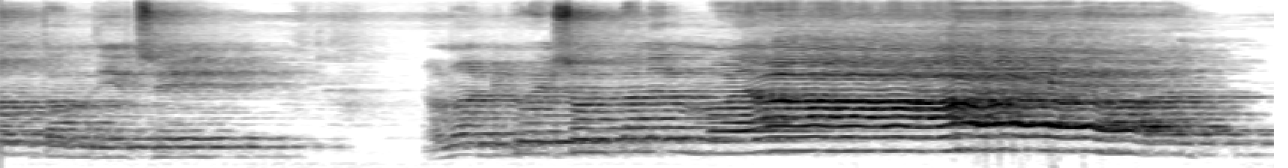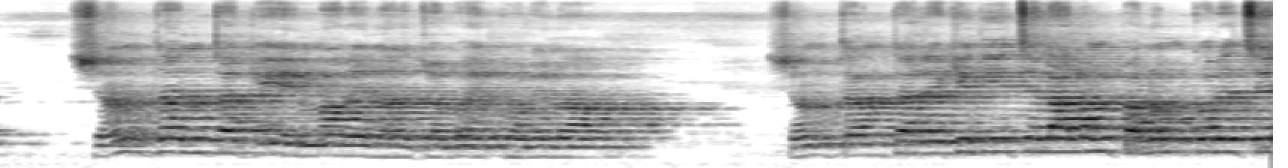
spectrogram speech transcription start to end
সন্তান দিয়েছে। আমার বিবি ওই সন্তানের মায়া। সন্তান সন্তানটা রেখে দিয়েছে লালন পালন করেছে।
